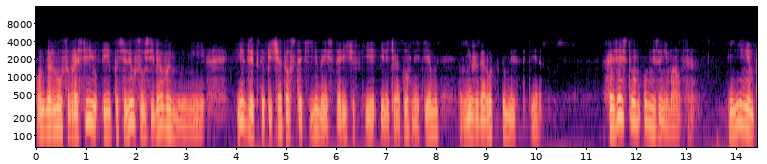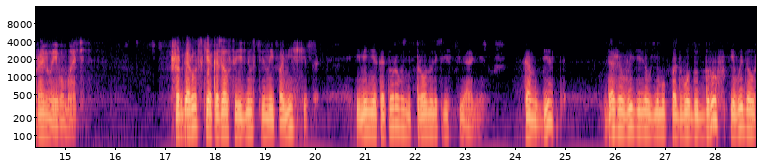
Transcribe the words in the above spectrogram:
он вернулся в Россию и поселился у себя в имении. Изредка печатал статьи на исторические и литературные темы в Нижегородском листке. Хозяйством он не занимался. Имением правила его мать. Шаргородский оказался единственный помещик, имение которого не тронули крестьяне. Комбед даже выделил ему подводу дров и выдал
